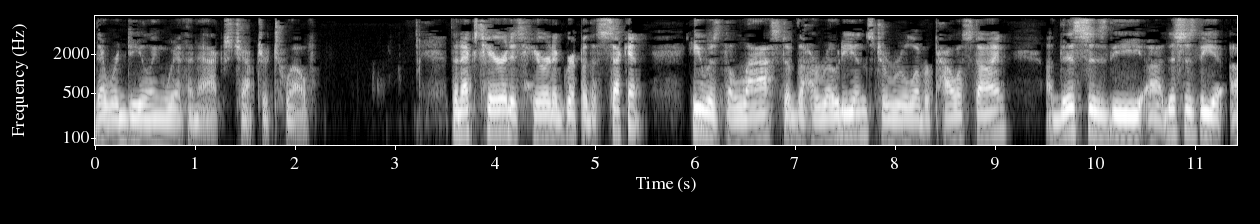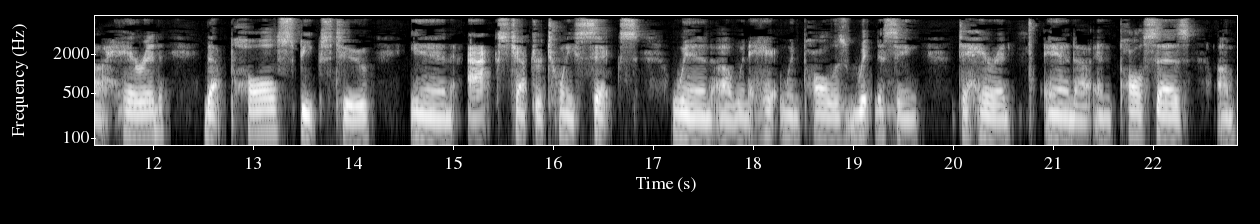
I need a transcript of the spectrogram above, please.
that we're dealing with in Acts chapter 12. The next Herod is Herod Agrippa II. He was the last of the Herodians to rule over Palestine. Uh, this is the uh, this is the uh, Herod that Paul speaks to in Acts chapter 26 when uh, when when Paul is witnessing to Herod and uh, and Paul says um,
